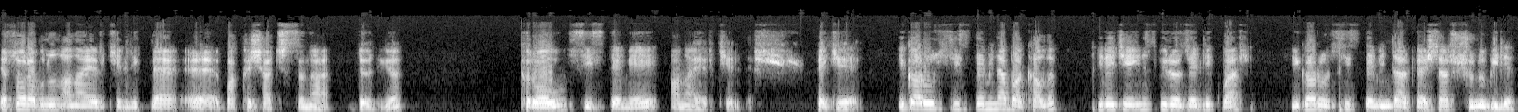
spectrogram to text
Ve sonra bunun ana erkillikle e, bakış açısına dönüyor. Crow sistemi ana erkildir. Peki Igarus sistemine bakalım. Bileceğiniz bir özellik var. Igarus sisteminde arkadaşlar şunu bilin.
